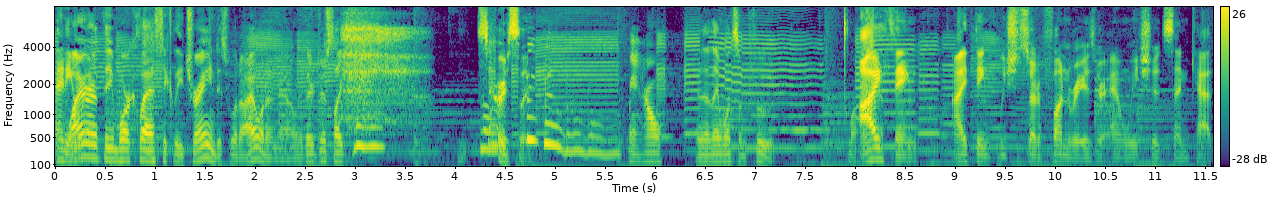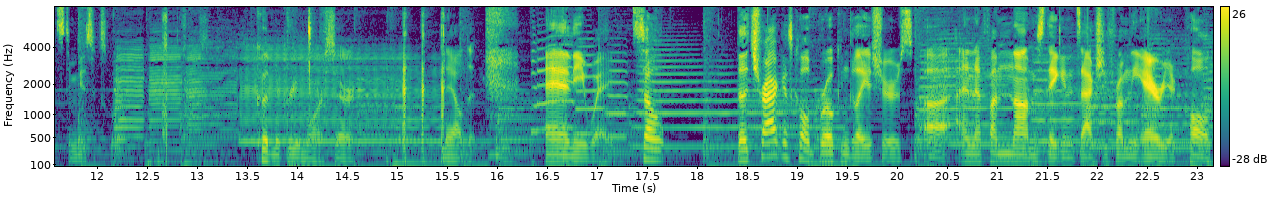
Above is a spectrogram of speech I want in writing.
Anyway, Why aren't they more classically trained? Is what I want to know. They're just like seriously? meow, and then they want some food. On, I think I think we should start a fundraiser and we should send cats to music school. couldn't agree more, sir. Nailed it. Anyway, so the track is called Broken Glaciers, uh, and if I'm not mistaken, it's actually from the area called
